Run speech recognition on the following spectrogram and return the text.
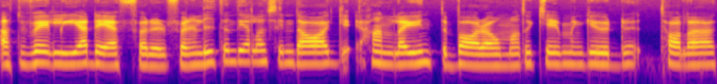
att välja det för, för en liten del av sin dag handlar ju inte bara om att okej men gud tala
